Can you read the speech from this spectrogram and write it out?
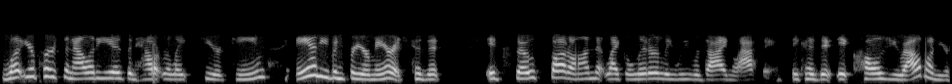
what your personality is and how it relates to your team and even for your marriage, because it's it's so spot on that like literally we were dying laughing because it, it calls you out on your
